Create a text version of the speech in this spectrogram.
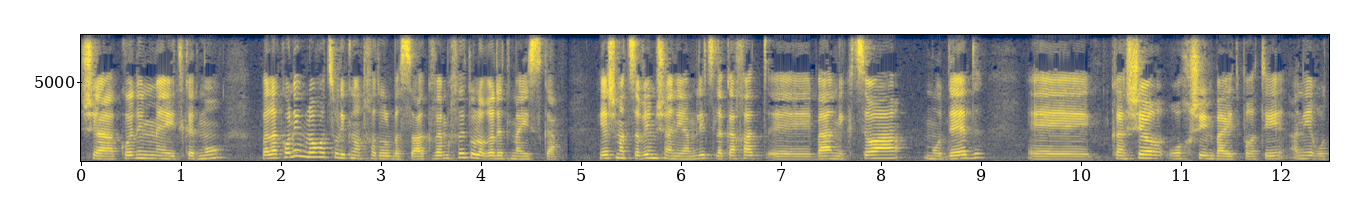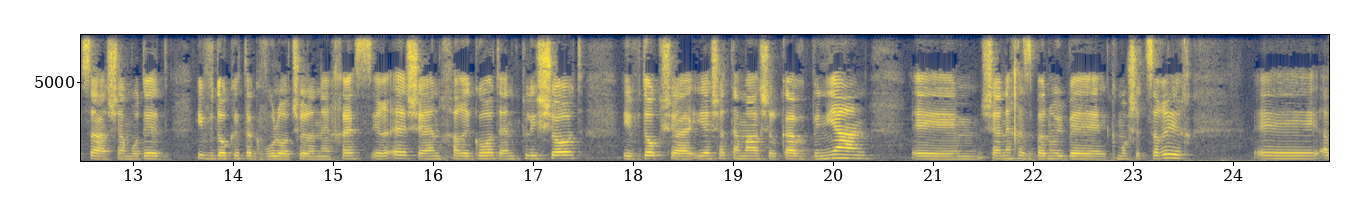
שהקונים uh, יתקדמו, אבל הקונים לא רצו לקנות חתול בשק והם החליטו לרדת מהעסקה. יש מצבים שאני אמליץ לקחת uh, בעל מקצוע מודד אה, כאשר רוכשים בית פרטי, אני רוצה שהמודד יבדוק את הגבולות של הנכס, יראה שאין חריגות, אין פלישות, יבדוק שיש התאמה של קו בניין, אה, שהנכס בנוי כמו שצריך. אה,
